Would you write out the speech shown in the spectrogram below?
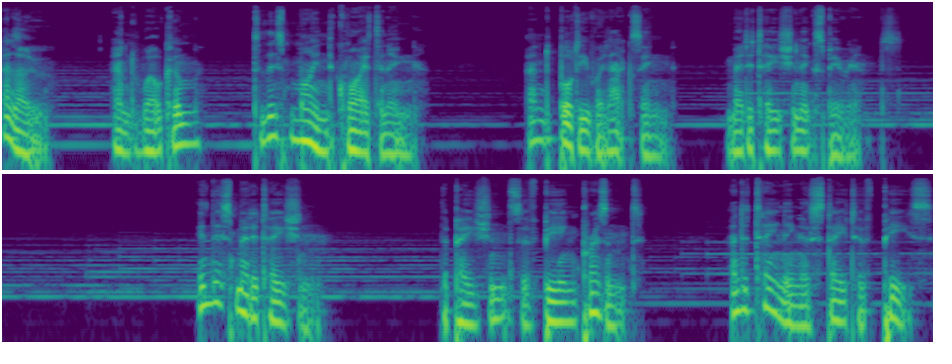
Hello, and welcome to this mind quietening and body relaxing meditation experience. In this meditation, the patience of being present and attaining a state of peace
